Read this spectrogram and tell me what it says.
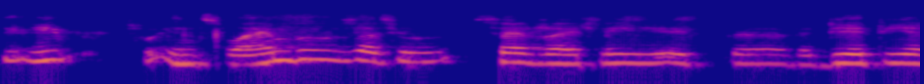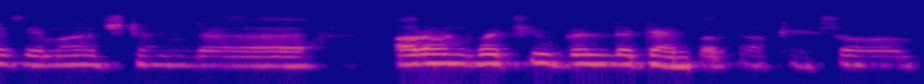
see, in Swayambhus, as you said rightly, it, uh, the deity has emerged and uh, around which you build a temple. Okay, so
